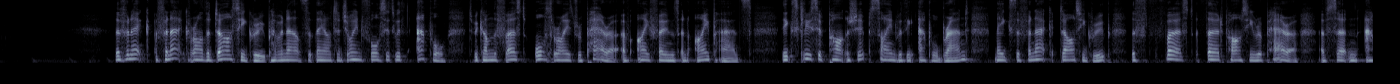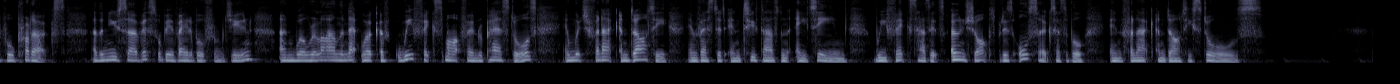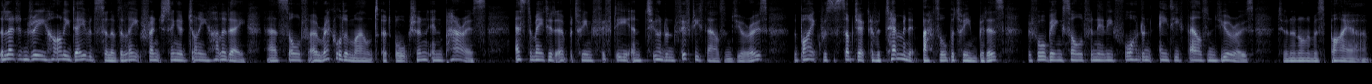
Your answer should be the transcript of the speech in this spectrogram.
The Fnac, Fnac rather Darty Group have announced that they are to join forces with Apple to become the first authorised repairer of iPhones and iPads. The exclusive partnership signed with the Apple brand makes the Fnac Darty Group the first third party repairer of certain Apple products. Uh, the new service will be available from June and will rely on the network of WeFix smartphone repair stores in which Fnac and Darty invested in 2018. WeFix has its own shops but is also accessible in Fnac and Darty stores. The legendary Harley Davidson of the late French singer Johnny Hallyday has sold for a record amount at auction in Paris. Estimated at between 50 and 250,000 euros, the bike was the subject of a 10 minute battle between bidders before being sold for nearly 480,000 euros to an anonymous buyer.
